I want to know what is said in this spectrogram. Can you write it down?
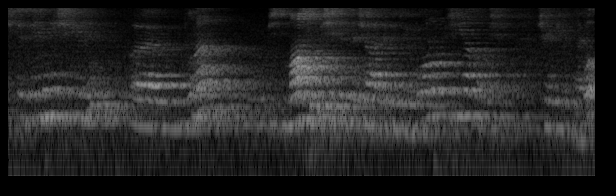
işte zihni şiiri e, buna işte masum bir şekilde şahit ediliyor. Bu onun için yazılmış. Çünkü evet. o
